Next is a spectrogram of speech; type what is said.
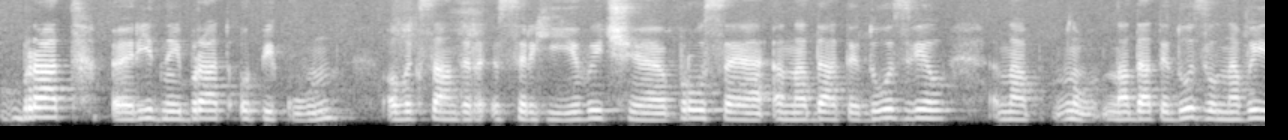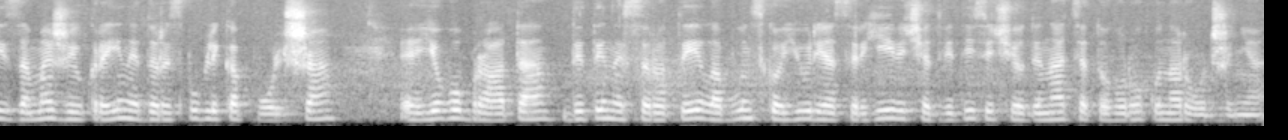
Брат, рідний брат опікун Олександр Сергійович е, просить надати дозвіл на ну надати дозвіл на виїзд за межі України до Республіка Польща. е, Його брата, дитини-сироти Лабунського Юрія Сергійовича 2011 року народження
